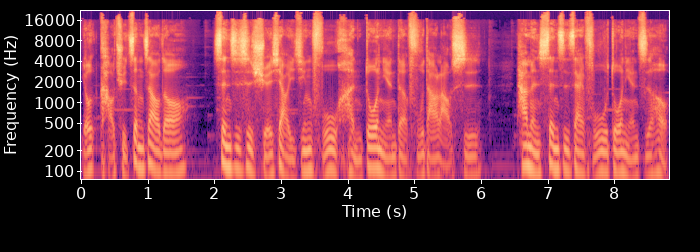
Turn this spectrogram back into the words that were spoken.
有考取证照的哦，甚至是学校已经服务很多年的辅导老师，他们甚至在服务多年之后，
